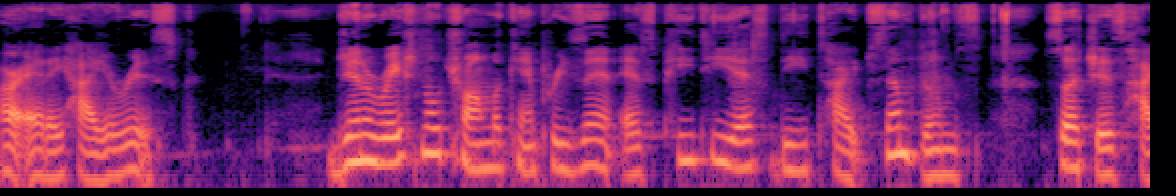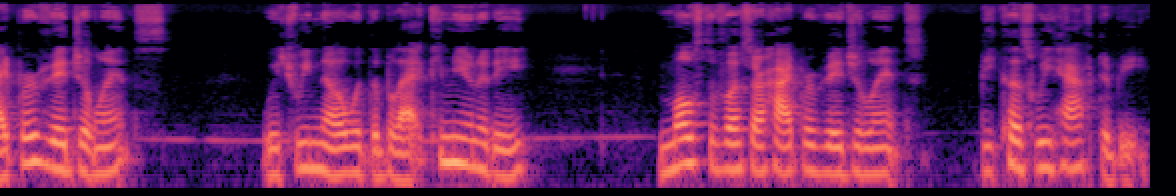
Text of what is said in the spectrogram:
are at a higher risk. Generational trauma can present as PTSD type symptoms such as hypervigilance, which we know with the black community, most of us are hypervigilant because we have to be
